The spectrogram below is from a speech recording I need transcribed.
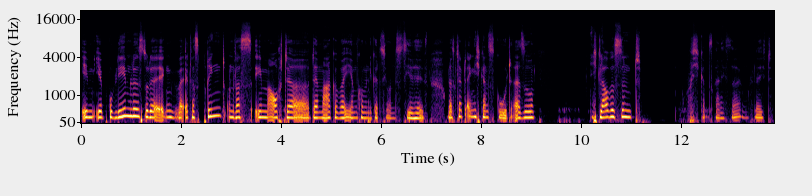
eben ihr Problem löst oder irgendetwas bringt und was eben auch der, der Marke bei ihrem Kommunikationsziel hilft. Und das klappt eigentlich ganz gut. Also ich glaube, es sind, oh, ich kann es gar nicht sagen, vielleicht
